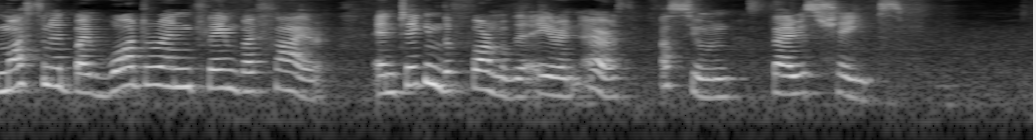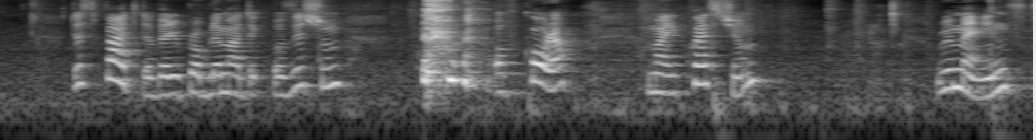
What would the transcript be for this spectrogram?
moistened by water and inflamed by fire, and taking the form of the air and earth, assumed various shapes. Despite the very problematic position of Cora, my question remains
